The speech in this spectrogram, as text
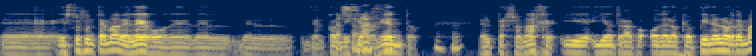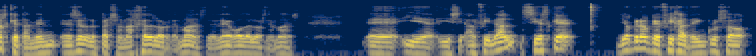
Eh, esto es un tema del ego, de- del, del, del condicionamiento, el personaje. Y, y otra, o de lo que opinen los demás, que también es el personaje de los demás, del ego de los demás. Eh, y y si- al final, si es que, yo creo que, fíjate, incluso,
